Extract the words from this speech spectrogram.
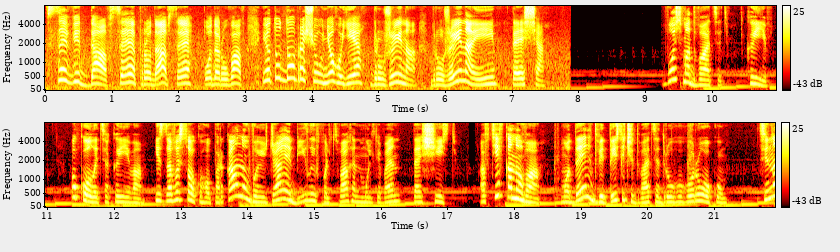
все віддав, все продав, все подарував. І отут добре, що у нього є дружина, дружина і теща. 8.20. Київ. Околиця Києва. Із-за високого паркану виїжджає білий Volkswagen Multivan T6. Автівка нова, модель 2022 року. Ціна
